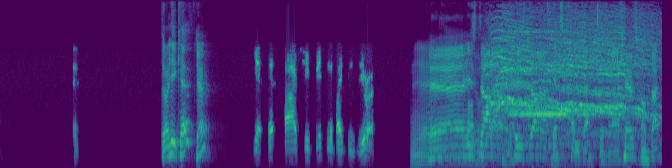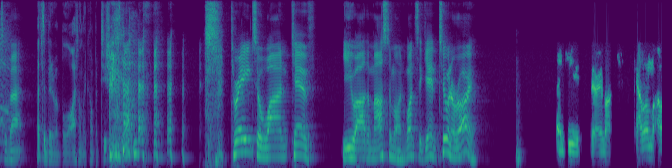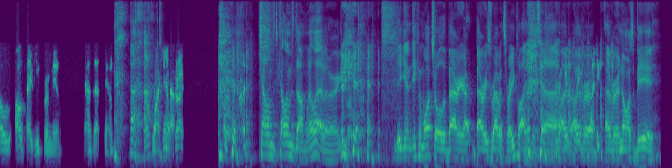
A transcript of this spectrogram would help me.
Did I hear Kev? Yeah? Yeah, uh, she's fifth in the place in zero. Yeah, yeah he's done it. He's done it. Kev's come back to back. Kev's gone back to back. That's a bit of a blight on the competition. Three to one. Kev, you are the mastermind once again, two in a row. Thank you very much, Callum. I'll I'll take you for a meal. How's that sound? Like Yeah, great. Callum's Callum's done well out of it, I reckon. You can you can watch all the Barry Barry's Rabbits replays. It's uh, over, over, a, over a nice beer.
